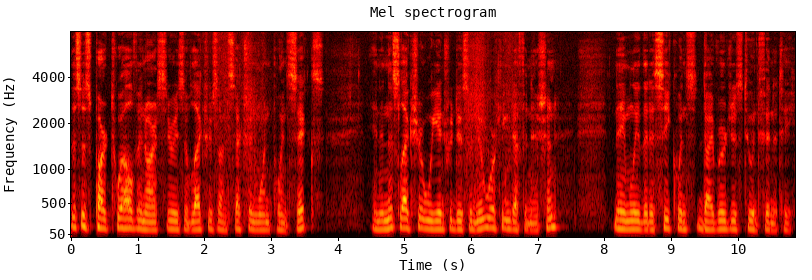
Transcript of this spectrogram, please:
This is part 12 in our series of lectures on section 1.6. And in this lecture, we introduce a new working definition, namely that a sequence diverges to infinity.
